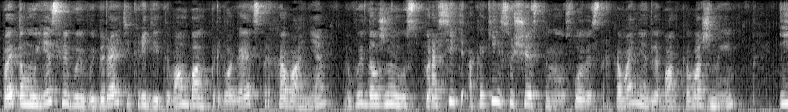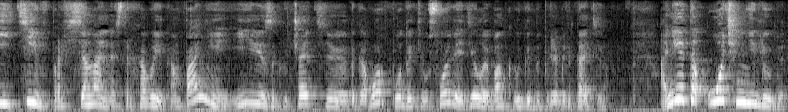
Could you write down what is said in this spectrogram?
Поэтому, если вы выбираете кредит и вам банк предлагает страхование, вы должны спросить, а какие существенные условия страхования для банка важны, и идти в профессиональные страховые компании и заключать э, договор под эти условия, делая банк выгодоприобретателем. Они это очень не любят,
